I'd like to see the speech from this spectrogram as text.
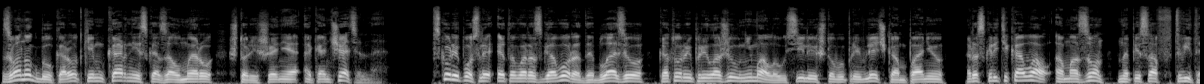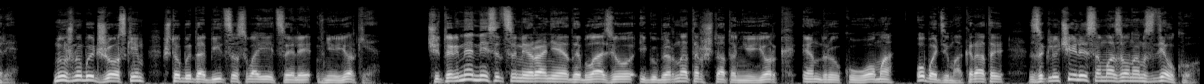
Звонок был коротким, Карни сказал мэру, что решение окончательное. Вскоре после этого разговора де Блазио, который приложил немало усилий, чтобы привлечь компанию, раскритиковал Amazon, написав в Твиттере «Нужно быть жестким, чтобы добиться своей цели в Нью-Йорке». Четырьмя месяцами ранее де Блазио и губернатор штата Нью-Йорк Эндрю Куома, оба демократы, заключили с Амазоном сделку,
